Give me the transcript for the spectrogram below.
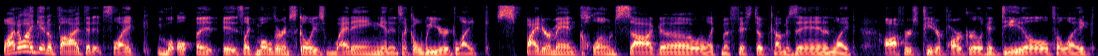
Why do I get a vibe that it's like it's like Mulder and Scully's wedding, and it's like a weird like Spider-Man clone saga, or like Mephisto comes in and like offers Peter Parker like a deal to like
